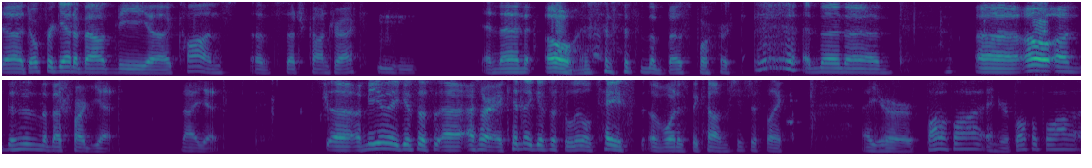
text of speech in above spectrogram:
uh, don't forget about the uh, cons of such contract. hmm And then, oh, this is the best part. And then, um, uh, oh, um, this isn't the best part yet. Not yet. Uh, Emilia gives us, uh, I'm sorry, Echidna gives us a little taste of what is to come. She's just like, uh, your blah blah blah and your blah blah blah.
